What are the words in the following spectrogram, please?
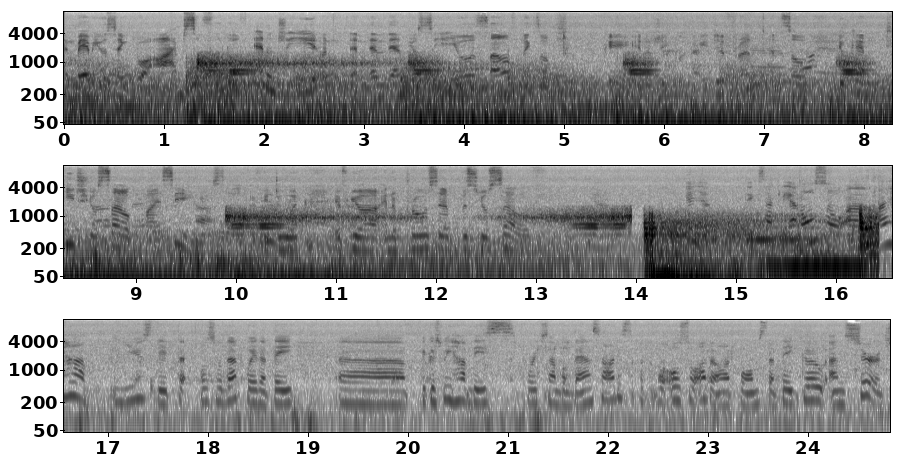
and maybe you think, well, I'm so full of energy, and, and, and then you see yourself like so, okay, energy could be different, and so you can yourself by seeing yourself. If you do it, if you are in a process with yourself. Yeah, yeah, exactly. And also, uh, I have used it also that way that they, uh, because we have these, for example, dance artists, but also other art forms, that they go and search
